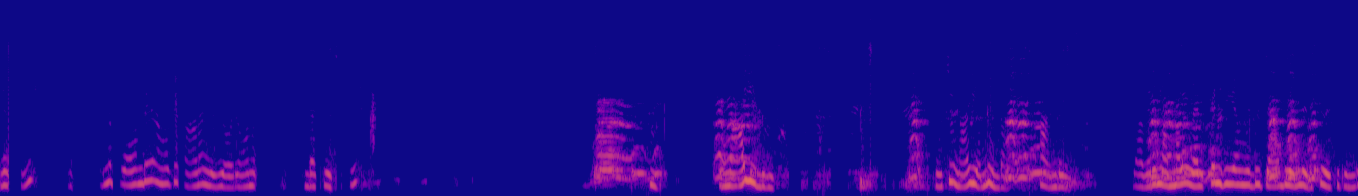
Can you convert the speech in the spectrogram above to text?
ഇന്ന് പോകുമ്പോൾ നമുക്ക് കാണാൻ കഴിയും ഓരോന്ന് ഉണ്ടാക്കി വെച്ചിട്ട്. നായില്ലേ ഒരു നായി. എല്ലാം ഉണ്ടാവും ആ ഉണ്ട്. അവർ നമ്മളെ വെൽക്കം ചെയ്യാൻ വേണ്ടിയിട്ട് ആദ്യം എല്ലാം എടുത്തു വെച്ചിട്ടുണ്ട്.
